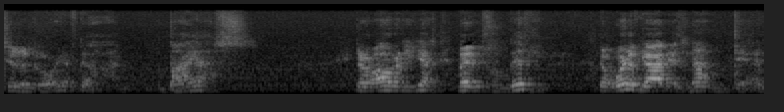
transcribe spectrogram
to the glory of God by us. They're already yes, but it's living. The Word of God is not dead.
